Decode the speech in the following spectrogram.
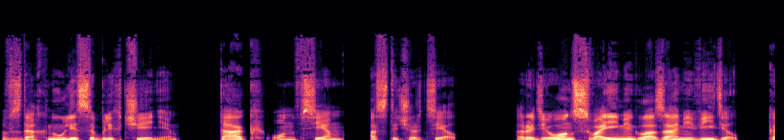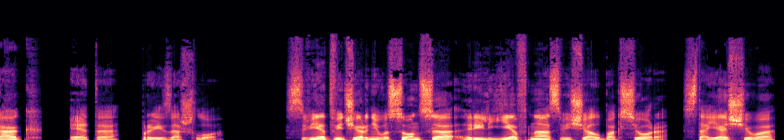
вздохнули с облегчением. Так он всем осточертел. Родион своими глазами видел, как это произошло. Свет вечернего солнца рельефно освещал боксера, стоящего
